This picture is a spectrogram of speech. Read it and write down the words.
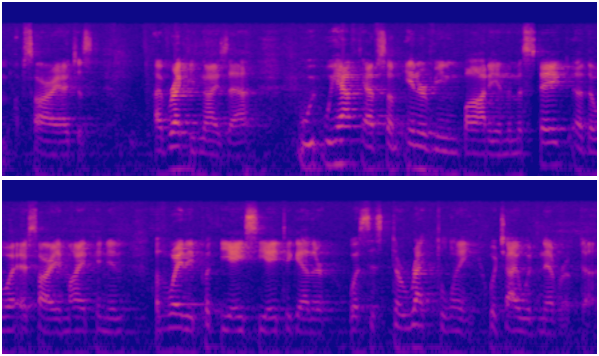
I'm sorry, I just, I've recognized that. We, we have to have some intervening body, and the mistake of the way, sorry, in my opinion, of the way they put the ACA together was this direct link, which I would never have done.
